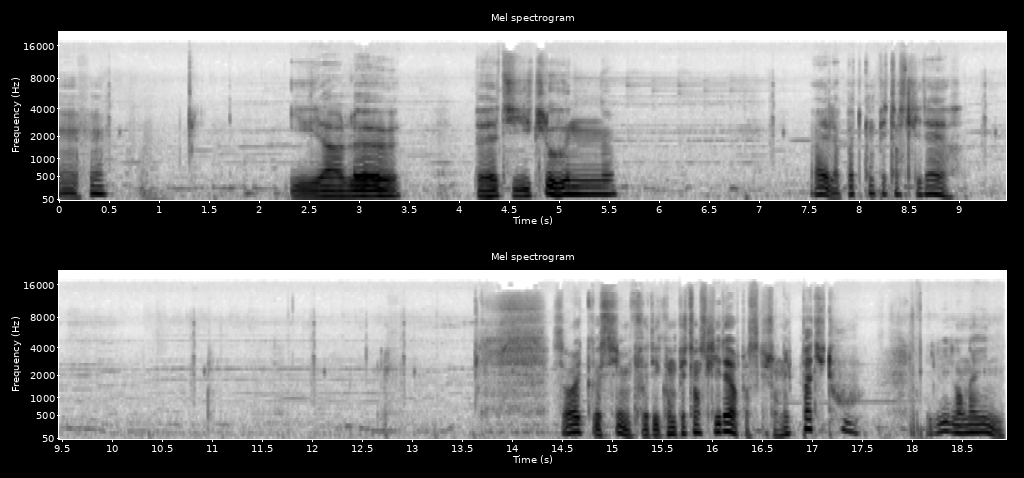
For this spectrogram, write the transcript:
Mhm. Il a le petit clown. Ah, il a pas de compétence leader. C'est vrai qu'aussi il me faut des compétences leader parce que j'en ai pas du tout. Et lui il en a une.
